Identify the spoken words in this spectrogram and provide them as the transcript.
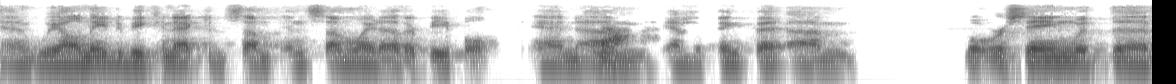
and we all need to be connected some in some way to other people. And um, yeah. and I think that um, what we're seeing with the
